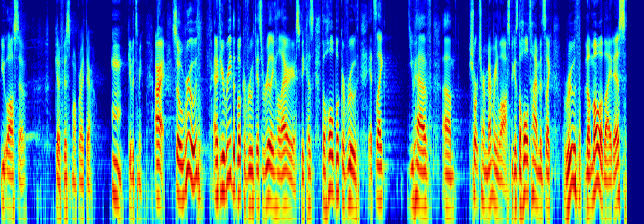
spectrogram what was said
you also get a fist bump right there. Mm, give it to me. All right. So Ruth, and if you read the book of Ruth, it's really hilarious because the whole book of Ruth, it's like you have um, short-term memory loss because the whole time it's like Ruth the Moabitess,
